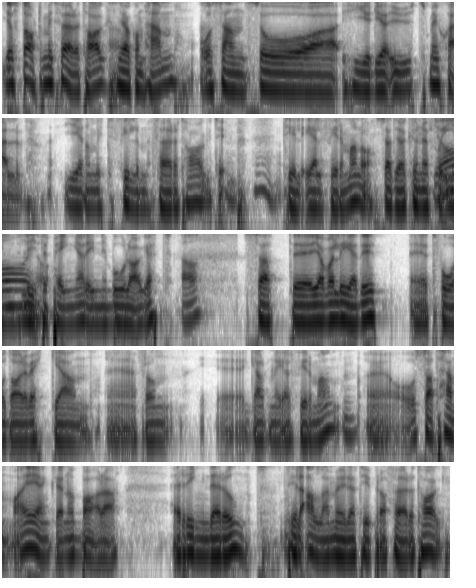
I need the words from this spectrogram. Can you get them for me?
jag startade mitt företag när jag kom hem och sen så hyrde jag ut mig själv genom mitt filmföretag typ till elfirman då så att jag kunde få Ja, in lite ja. pengar in i bolaget. Ja. Så att jag var ledig två dagar i veckan eh, från eh, Galbna elfirman eh, och satt hemma egentligen och bara ringde runt till alla möjliga typer av företag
